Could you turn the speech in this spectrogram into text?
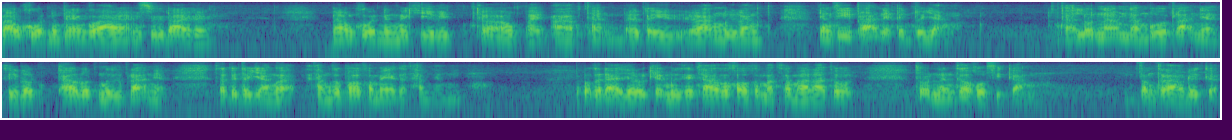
เราขวดหนึ่งแพงกว่าซื้อได้เลย น้ำขวดหนึ่งไม่กี่ลิตรก็เอาไปอาบท่านเออไปล้างมือล้างอย่างที่พระเนี่ยเป็นตัวอย่าง การลดน้ำดำบัวพระเนี่ยคือลดเท้าลดมือพระเนี่ย ก็เป็นตัวอย่างว่าทำกับพ่อกับแม่ก็ทำอย่างนี้เราก็ได้จะลดแค่มือแค่เท้าก็ขอขมักขมาลาโทษ โทษนั้นก็โหสิกรรม ต้องกล่าวด้วยกับ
